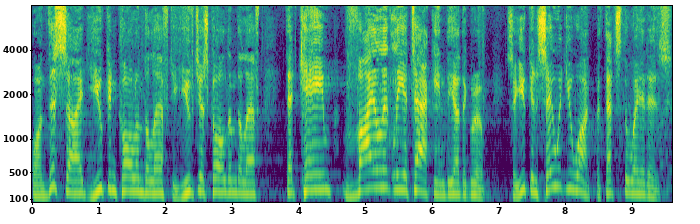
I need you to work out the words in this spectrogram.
on this side, you can call them the left, you've just called them the left, that came violently attacking the other group. So you can say what you want, but that's the way it is.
